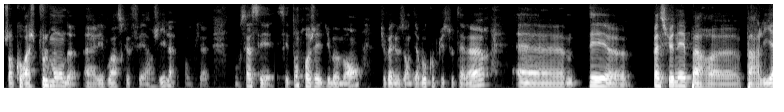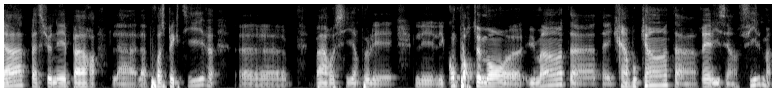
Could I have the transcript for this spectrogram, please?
j'encourage tout le monde à aller voir ce que fait Argile. Donc ça c'est ton projet du moment. Tu vas nous en dire beaucoup plus tout à l'heure. Euh, tu es euh, passionné par, euh, par l'IA, passionné par la, prospective, par aussi un peu les, les, comportements humains. Tu as, écrit un bouquin, tu as réalisé un film.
